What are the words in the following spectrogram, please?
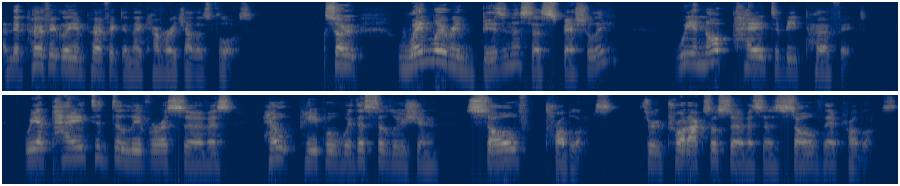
And they're perfectly imperfect and they cover each other's flaws. So, when we're in business, especially, we are not paid to be perfect. We are paid to deliver a service, help people with a solution, solve problems through products or services, solve their problems.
